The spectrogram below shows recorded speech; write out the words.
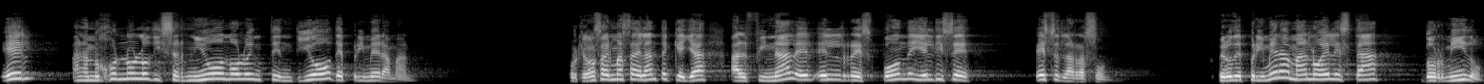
él a lo mejor no lo discernió, no lo entendió de primera mano. Porque vamos a ver más adelante que ya al final él, responde y él dice, esta es la razón. Pero de primera mano él está dormido.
